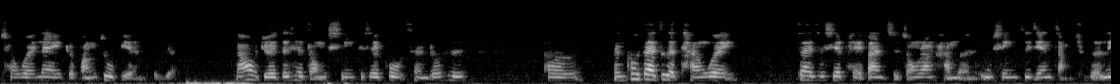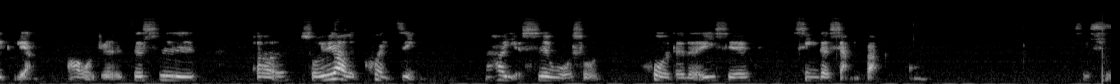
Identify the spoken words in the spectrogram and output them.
成为那一个帮助别人的人。然后我觉得这些东西、这些过程都是，呃，能够在这个摊位。在这些陪伴之中，让他们无形之间长出的力量，然后我觉得这是呃所遇到的困境，然后也是我所获得的一些新的想法。谢谢，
